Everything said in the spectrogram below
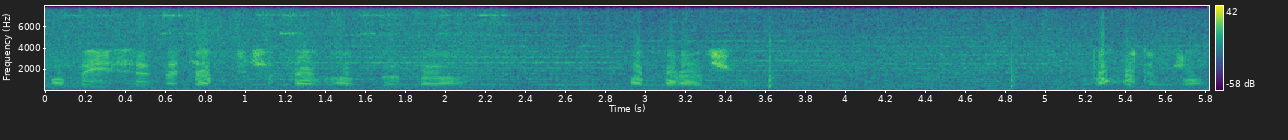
Смотри, если на тебя включится от, это, отворачивай. Заходим, Джон.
